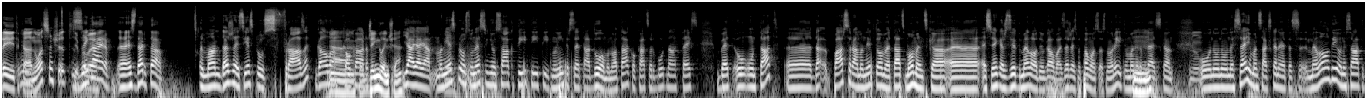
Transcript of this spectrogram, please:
arī tā kā nots un šit. Zini, kā ir? Es daru tā. Man dažreiz iesprūst frāze galvā kaut kāda. Jingliņš, jā. Jā, jā, jā, man iesprūst, un es viņu sāku tīt, tīt, tīt. Man interesē tā doma no tā, ko kāds varbūt nāk teiks. Bet, un, un tad uh, da, pārsvarā man ir tomēr tāds moments, ka uh, es vienkārši dzirdu melodiju galvā. Es dažreiz pat pamostos no rīta, un man mm. ir Mhm. apgājis skan. Un, un, un es eju, man sāk skanēt tas melodija, un es ātri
